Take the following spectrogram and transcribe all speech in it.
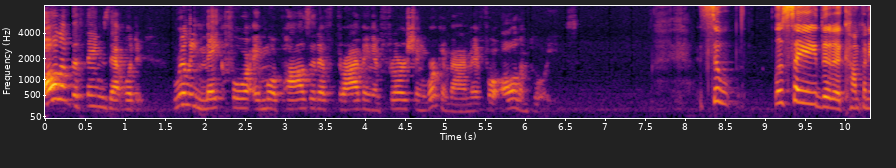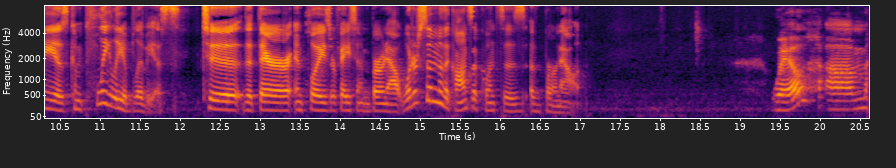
All of the things that would really make for a more positive, thriving, and flourishing work environment for all employees. So, let's say that a company is completely oblivious to that their employees are facing burnout. What are some of the consequences of burnout? Well, um,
